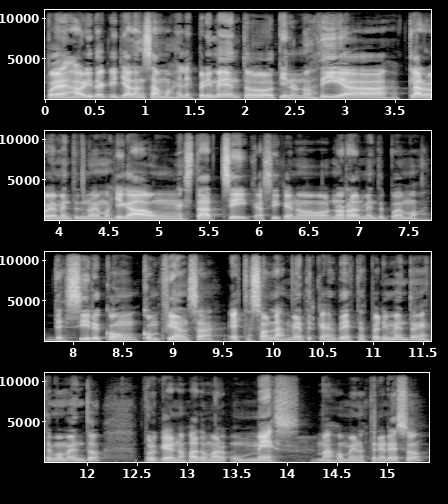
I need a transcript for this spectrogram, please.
pues ahorita que ya lanzamos el experimento, tiene unos días, claro, obviamente no hemos llegado a un stat sig, así que no, no realmente podemos decir con confianza, estas son las métricas de este experimento en este momento, porque nos va a tomar un mes más o menos tener eso.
